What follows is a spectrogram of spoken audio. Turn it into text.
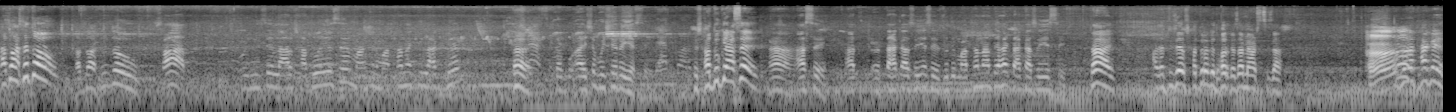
সাধু আছে তো? সাজু আছে তো। স্যার ওই নিচে লাল সাধু হয়েছে মানুষের মাথা নাকি লাগবে। হ্যাঁ। তা এসে বসে রয়েছে। সাধু কি আছে? হ্যাঁ আছে। আর টাকা চেয়েছে যদি মাথা না দেওয়া হয় টাকা চেয়েছে তাই? আচ্ছা তুই যে সাধুরাকে ধর কাছে আমি আসছি যা। আপনারা থাকেন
